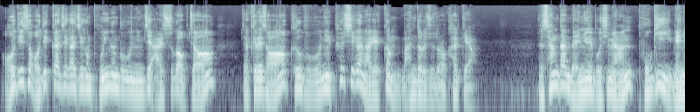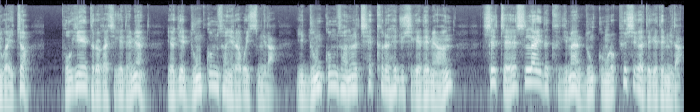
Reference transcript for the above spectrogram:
어디서 어디까지가 지금 보이는 부분인지 알 수가 없죠. 자, 그래서 그 부분이 표시가 나게끔 만들어 주도록 할게요. 상단 메뉴에 보시면 보기 메뉴가 있죠. 보기에 들어가시게 되면 여기에 눈금선이라고 있습니다. 이 눈금선을 체크를 해주시게 되면 실제 슬라이드 크기만 눈금으로 표시가 되게 됩니다.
